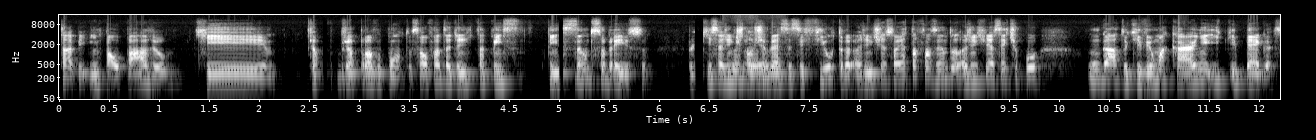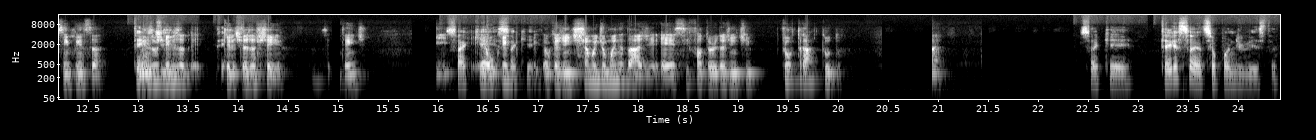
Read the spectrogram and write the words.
sabe, impalpável que já, já prova o ponto. Só o fato de a gente estar pens, pensando sobre isso. Porque se a gente não Uhum. tivesse esse filtro, a gente só ia estar fazendo. A gente ia ser tipo um gato que vê uma carne e, e pega, sem pensar. Mesmo que ele, Entendi. já- que ele esteja cheio. Entende? E Saquei, é, o que, saquei. é o que a gente chama de humanidade. É esse fator da gente filtrar tudo. Saquei. Interessante seu ponto de vista.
